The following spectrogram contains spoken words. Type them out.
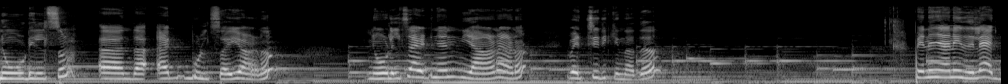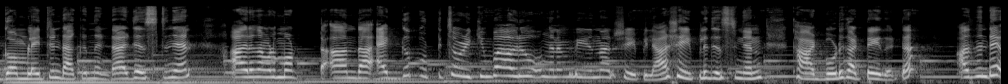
നൂഡിൽസും എന്താ എഗ് ബുൾസയും ആണ്. നൂഡിൽസ് ആയിട്ട് ഞാൻ യാണാണ് വെച്ചിരിക്കുന്നത്. പിന്നെ ഞാൻ ഇതിൽ എഗ് ഓംലേറ്റ് ഉണ്ടാക്കുന്നുണ്ട്. ജസ്റ്റ് ഞാൻ ആ നമ്മൾ മുട്ട എന്താ എഗ്ഗ് പൊട്ടിച്ചൊഴിക്കുമ്പോൾ ആ ഒരു ഇങ്ങനെ വീഴുന്ന ഒരു ഷേപ്പിൽ ആ ഷേപ്പിൽ ജസ്റ്റ് ഞാൻ കാർഡ്ബോർഡ് കട്ട് ചെയ്തിട്ട് അതിന്റെ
